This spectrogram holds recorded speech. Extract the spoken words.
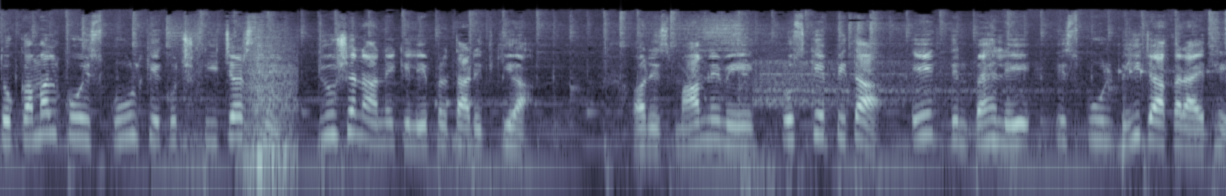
तो कमल को स्कूल के कुछ टीचर्स ने ट्यूशन आने के लिए प्रताड़ित किया और इस मामले में उसके पिता एक दिन पहले स्कूल भी जाकर आए थे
